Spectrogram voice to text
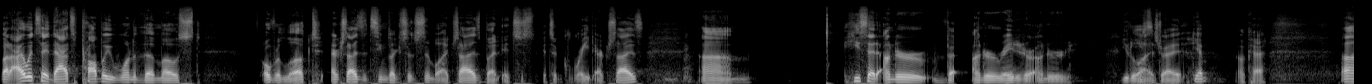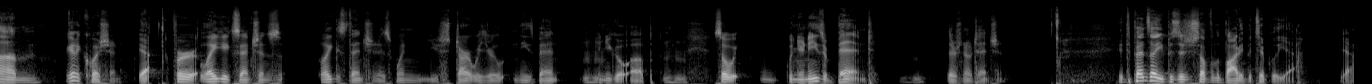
but I would say that's probably one of the most overlooked exercise. It seems like such a simple exercise, but it's just it's a great exercise. Um, he said under underrated or underutilized, right? Yep. Okay. Um, I got a question. Yeah. For leg extensions, leg extension is when you start with your knees bent Mm-hmm. and you go up. So when your knees are bent, Mm-hmm. there's no tension. it depends how you position yourself on the body, but typically, yeah, yeah.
